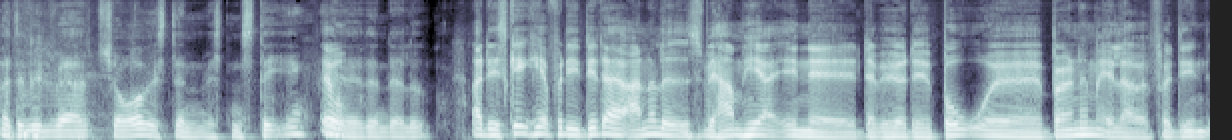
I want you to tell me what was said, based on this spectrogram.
og det ville være sjovere, hvis den, hvis den steg, ikke? Jo. Øh, den der lyd. Og det sker ikke her, fordi det, der er anderledes ved ham her, end øh, da vi hørte Bo øh, Burnham, eller for din,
